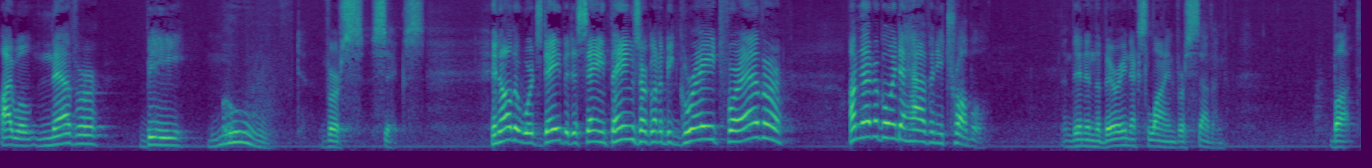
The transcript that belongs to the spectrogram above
I will never be moved. Verse 6. In other words, David is saying things are going to be great forever. I'm never going to have any trouble. And then in the very next line, verse 7 But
